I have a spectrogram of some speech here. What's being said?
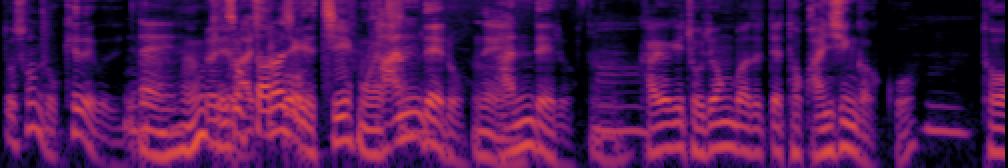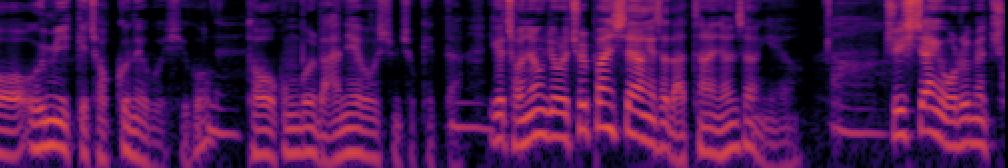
또손 놓게 되거든요. 네. 음, 계속 떨어지겠지. 뭐. 반대로 네. 반대로 아. 가격이 조정받을 때 더 관심 갖고 음. 더 의미 있게 접근해 보시고 네. 더 공부를 많이 해보시면 좋겠다. 음. 이게 전형적으로 출판 시장에서 나타나는 현상이에요. 아. 주식 시장이 오르면 주,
